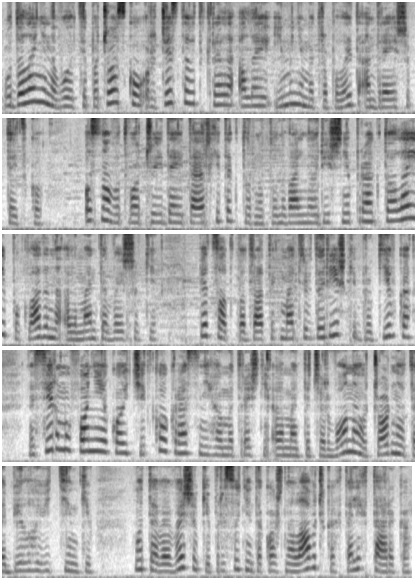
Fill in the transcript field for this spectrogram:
У долині на вулиці Печовського урочисто відкрили алею імені митрополита Андрея Шептицького. Основу творчої ідеї та архітектурно-планувального рішення проекту алеї покладено елементи вишивки. 500 квадратних метрів доріжки, бруківка, на сірому фоні якої чітко окреслені геометричні елементи червоного, чорного та білого відтінків. Мотиви вишивки присутні також на лавочках та ліхтариках.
